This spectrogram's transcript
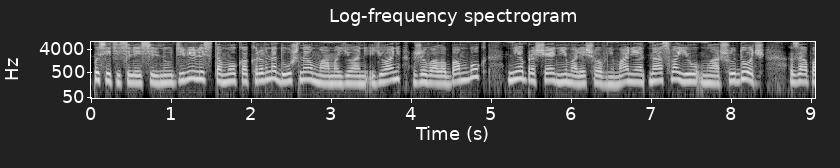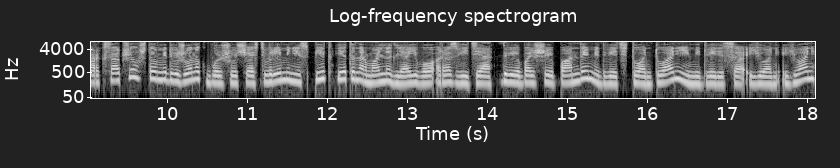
Посетители сильно удивились тому, как равнодушно мама Юань-Юань жевала бамбук, не обращая ни малейшего внимания на свою младшую дочь. Зоопарк сообщил, что медвежонок большую часть времени спит, и это нормально для его развития. Две большие панды, медведь Туань-Туань и медведица Юань-Юань,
